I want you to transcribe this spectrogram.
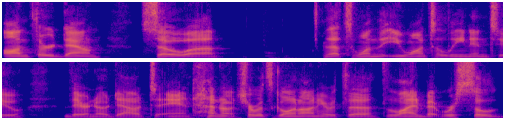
on third down. So uh, that's one that you want to lean into there, no doubt. And I'm not sure what's going on here with the the linebacker. We're still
